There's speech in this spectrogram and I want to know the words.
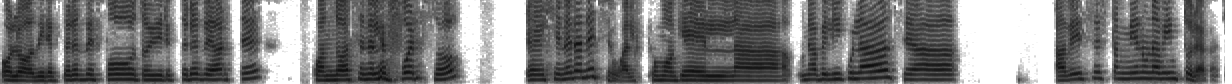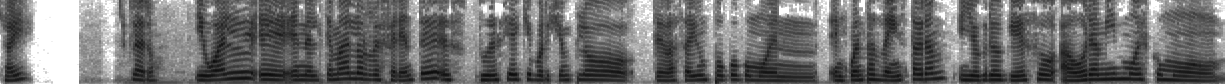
o los directores de foto y directores de arte, cuando hacen el esfuerzo, eh, generan eso igual, como que la, una película sea a veces también una pintura, ¿cachai? Claro. Igual eh, en el tema de los referentes, tú decías que, por ejemplo, te vas ahí un poco como en, en cuentas de Instagram y yo creo que eso ahora mismo es como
